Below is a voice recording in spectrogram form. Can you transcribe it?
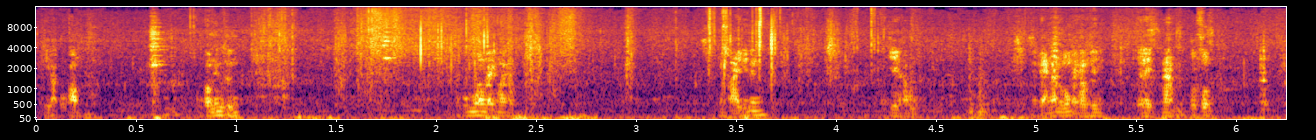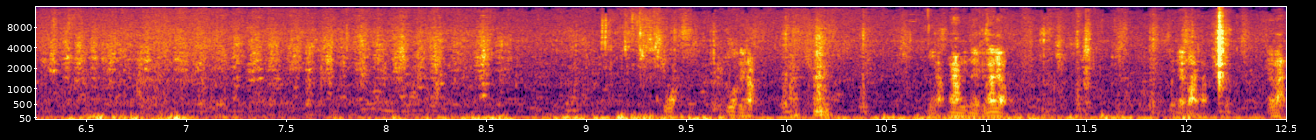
เกี่ยวกับผมถึงผมมองไปไหนนึงเกี่ยวแต่นั่งลงไปเลยนั่งปุ๊บลูกครับอยากนั่งหนึ่งแล้วเดี๋ยวก่อนเดี๋ยว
